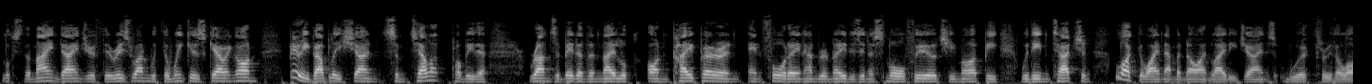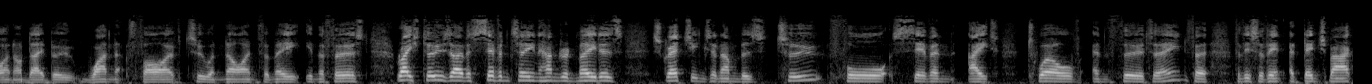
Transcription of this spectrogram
looks the main danger if there is one with the winkers going on. Berry Bubbly's shown some talent, probably the runs are better than they look on paper and, and 1400 metres in a small field. She might be within touch and like the way number nine, Lady Jones, worked through the line on debut. One, five, two and nine for me in the first. Race two's over 1700 metres. Scratchings are numbers two, four, seven, eight, 12 and 13 for, for this event at benchmark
